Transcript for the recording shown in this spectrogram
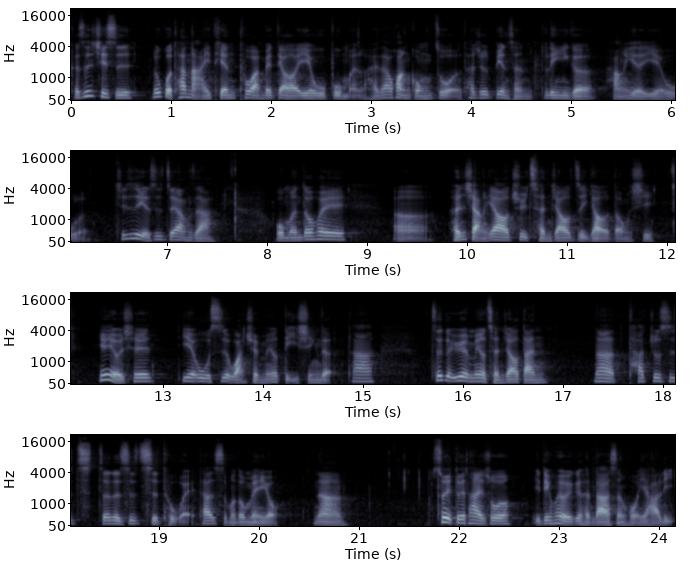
可是其实如果他哪一天突然被调到业务部门了，还是要换工作了，他就变成另一个行业的业务了。其实也是这样子啊，我们都会呃很想要去成交自己要的东西，因为有些业务是完全没有底薪的，他这个月没有成交单，那他就是吃真的是吃土诶，他什么都没有。那所以对他来说，一定会有一个很大的生活压力。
